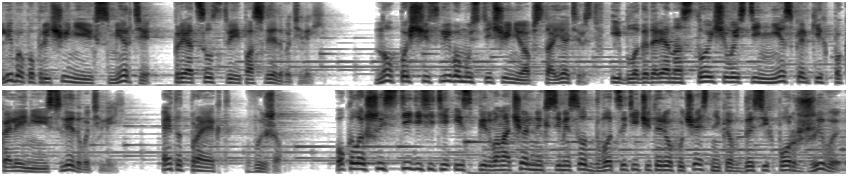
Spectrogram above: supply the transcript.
либо по причине их смерти при отсутствии последователей. Но по счастливому стечению обстоятельств и благодаря настойчивости нескольких поколений исследователей этот проект выжил. Около 60 из первоначальных 724 участников до сих пор живы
